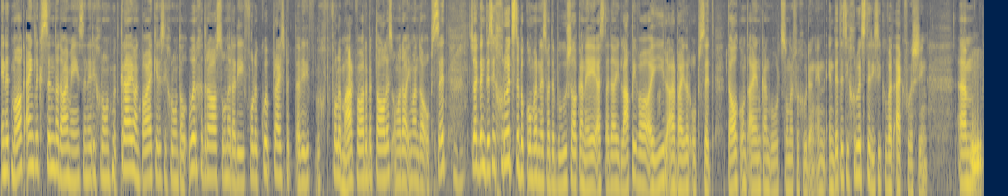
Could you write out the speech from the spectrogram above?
En dit maak eintlik sin dat daai mense net die grond moet kry want baie keer is die grond al oorgedra sonder dat die volle koopprys of die volle markwaarde betaal is omdat daar iemand daarop sit. So ek dink dis die grootste bekommernis wat 'n boer sal kan hê as dat daai lappie waar 'n huurarbeider op sit dalk onteien kan word sonder vergoeding. En en dit is die grootste risiko wat ek voorsien. Ehm um,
